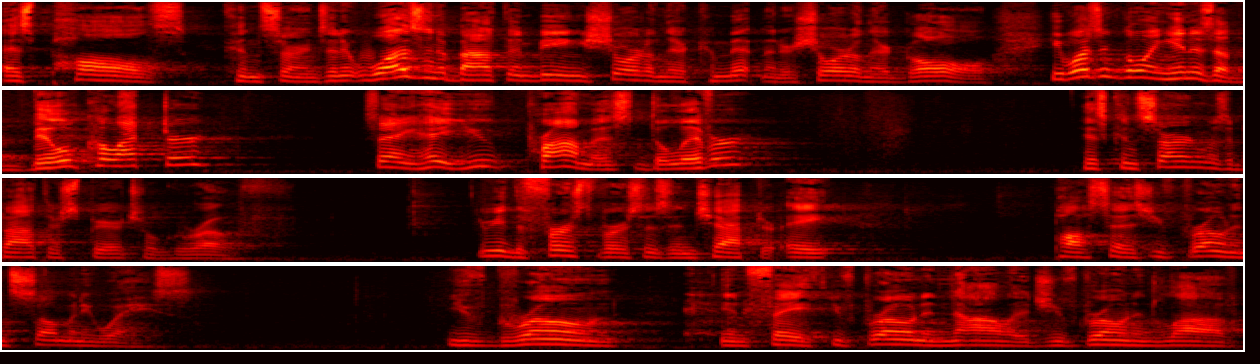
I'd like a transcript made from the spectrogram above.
as Paul's concerns. And it wasn't about them being short on their commitment or short on their goal. He wasn't going in as a bill collector saying, hey, you promised, deliver. His concern was about their spiritual growth. You read the first verses in chapter 8, Paul says, You've grown in so many ways. You've grown in faith, you've grown in knowledge, you've grown in love.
